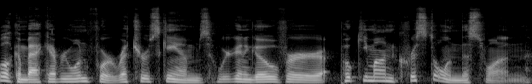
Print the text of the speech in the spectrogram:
Welcome back everyone for Retro Scams. We're going to go over Pokemon Crystal in this one.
